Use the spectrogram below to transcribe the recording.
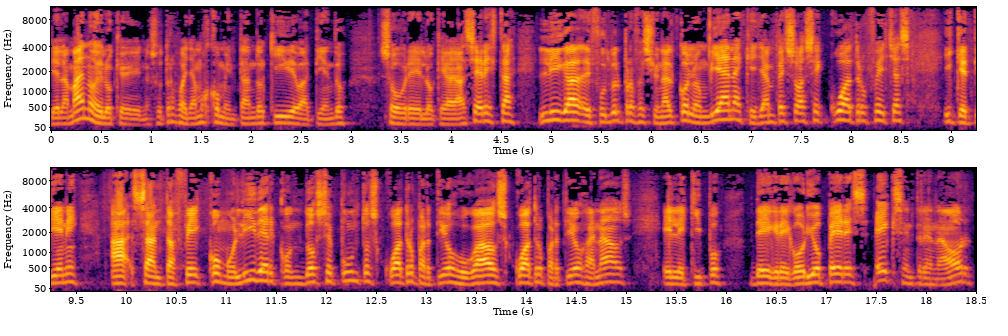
de la mano de lo que nosotros vayamos comentando aquí, debatiendo sobre lo que va a ser esta Liga de Fútbol Profesional Colombiana, que ya empezó hace cuatro fechas y que tiene a Santa Fe como líder con 12 puntos, 4 partidos jugados, 4 partidos ganados. El equipo de Gregorio Pérez, ex entrenador,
